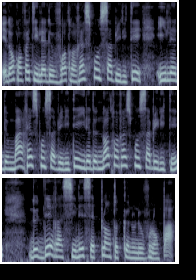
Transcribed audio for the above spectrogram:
Et donc, en fait, il est de votre responsabilité, il est de ma responsabilité, il est de notre responsabilité de déraciner ces plantes que nous ne voulons pas,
